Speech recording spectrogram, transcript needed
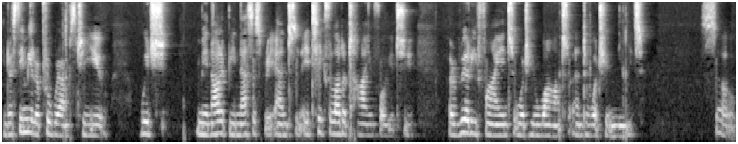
you know similar programs to you, which may not be necessary, and it takes a lot of time for you to uh, really find what you want and what you need. So,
